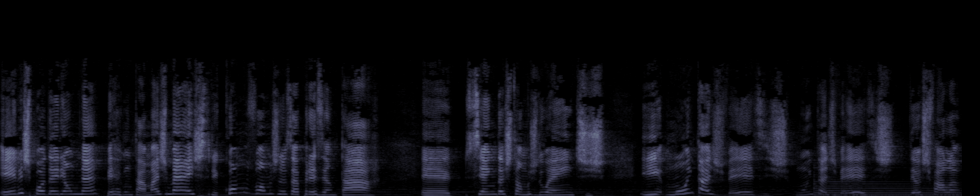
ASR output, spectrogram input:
Eles poderiam né, perguntar, mas mestre, como vamos nos apresentar é, se ainda estamos doentes? E muitas vezes, muitas vezes, Deus fala,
